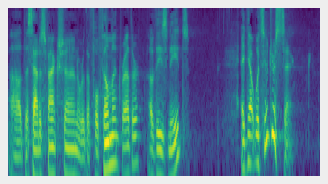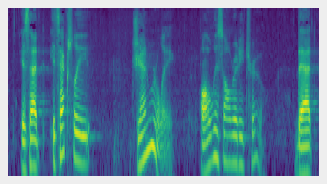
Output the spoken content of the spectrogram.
uh, the satisfaction or the fulfillment, rather, of these needs. And yet, what's interesting is that it's actually generally always already true. That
